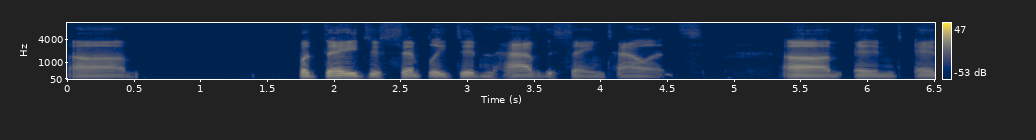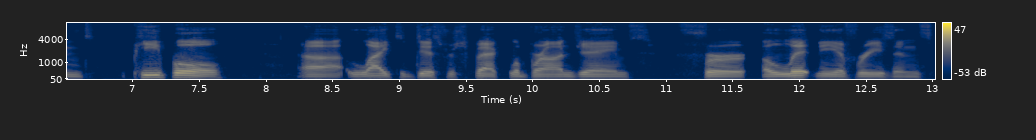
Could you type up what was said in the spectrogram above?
Um, but they just simply didn't have the same talents. Um, and and people uh, like to disrespect LeBron James for a litany of reasons,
